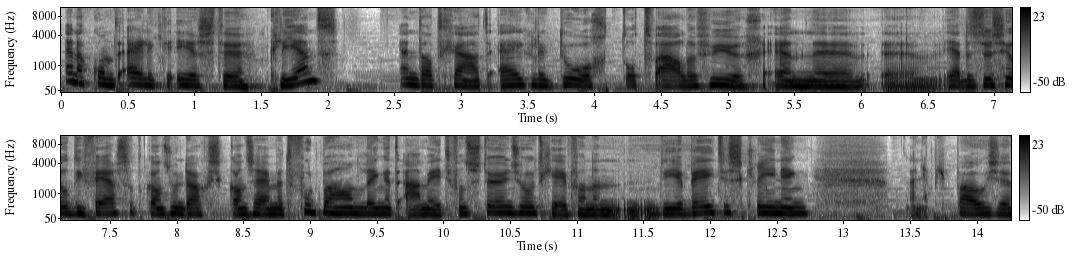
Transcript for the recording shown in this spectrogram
En dan komt eigenlijk de eerste cliënt. En dat gaat eigenlijk door tot 12 uur. En eh, eh, ja, dat is dus heel divers. Dat kan zo'n dag kan zijn met voetbehandeling, het aanmeten van steunzoot, het geven van een diabetesscreening. Dan heb je pauze.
